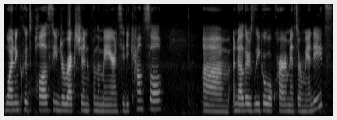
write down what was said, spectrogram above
one includes policy and direction from the mayor and city council. Um, another is legal requirements or mandates.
